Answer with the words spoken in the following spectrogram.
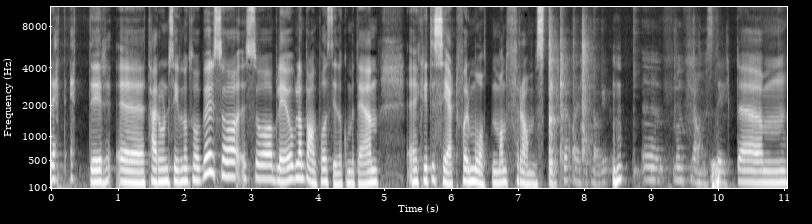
rett etter eh, terroren 7.10 så, så ble jo bl.a. Palestinakomiteen eh, kritisert for måten man framstilte Oi, beklager. Mm -hmm. man framstilte um,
